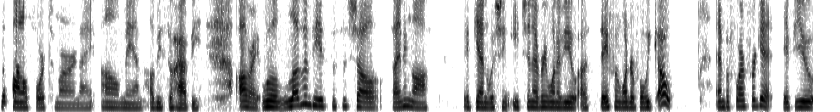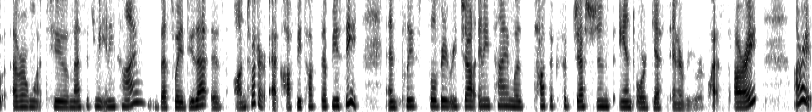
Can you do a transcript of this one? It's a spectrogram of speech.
the Final Four tomorrow night. Oh man, I'll be so happy. All right, well, love and peace. This is Shell signing off. Again, wishing each and every one of you a safe and wonderful week. Oh, and before I forget, if you ever want to message me anytime, best way to do that is on Twitter at Coffee Talk WC. And please feel free to reach out anytime with topic suggestions and or guest interview requests. All right? All right.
